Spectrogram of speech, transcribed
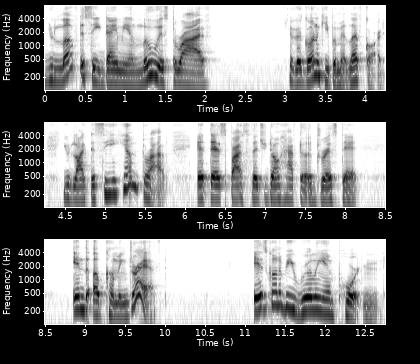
You love to see Damien Lewis thrive if they're going to keep him at left guard. You'd like to see him thrive at that spot so that you don't have to address that in the upcoming draft. It's going to be really important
